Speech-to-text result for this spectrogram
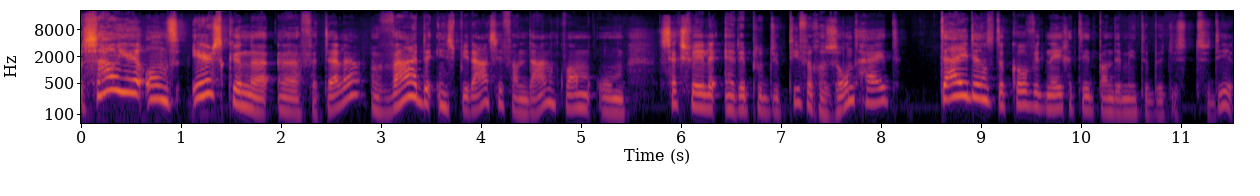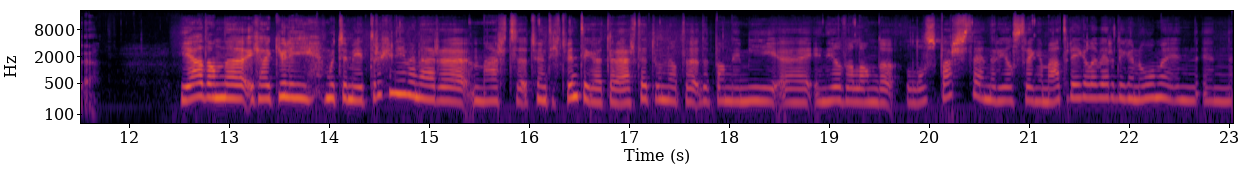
Zou je ons eerst kunnen uh, vertellen waar de inspiratie vandaan kwam om seksuele en reproductieve gezondheid tijdens de COVID-19-pandemie te bestuderen? Ja, dan uh, ga ik jullie moeten mee terugnemen naar uh, maart 2020 uiteraard. Hè, toen dat de, de pandemie in heel veel landen losbarstte en er heel strenge maatregelen werden genomen in, in,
